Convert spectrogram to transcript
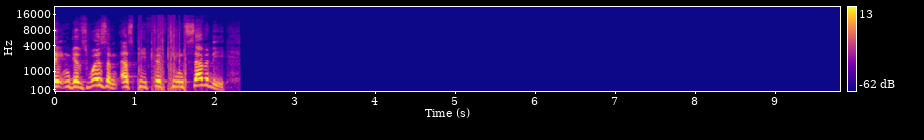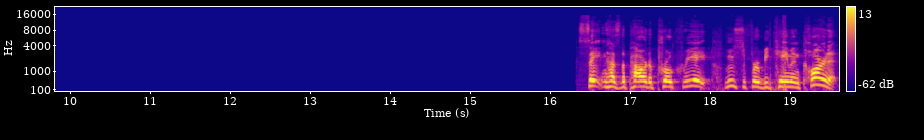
Satan gives wisdom, SP 1570. Satan has the power to procreate. Lucifer became incarnate,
